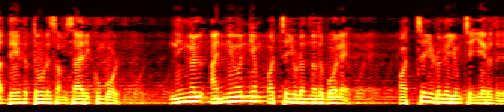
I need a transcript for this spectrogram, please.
അദ്ദേഹത്തോട് സംസാരിക്കുമ്പോൾ നിങ്ങൾ അന്യോന്യം ഒച്ചയിടുന്നതുപോലെ ഒച്ചയിടുകയും ചെയ്യരുത്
